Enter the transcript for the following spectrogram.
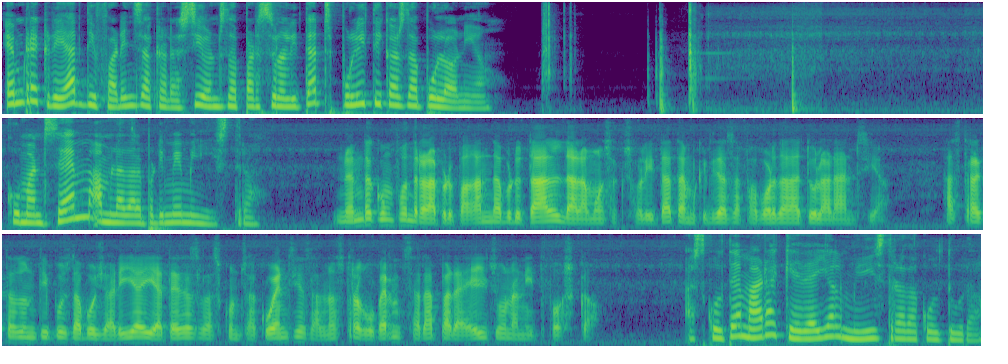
Hem recreat diferents declaracions de personalitats polítiques de Polònia. Comencem amb la del primer ministre. No hem de confondre la propaganda brutal de l'homosexualitat amb crides a favor de la tolerància. Es tracta d'un tipus de bogeria i ateses les conseqüències, el nostre govern serà per a ells una nit fosca. Escoltem ara què deia el ministre de Cultura.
